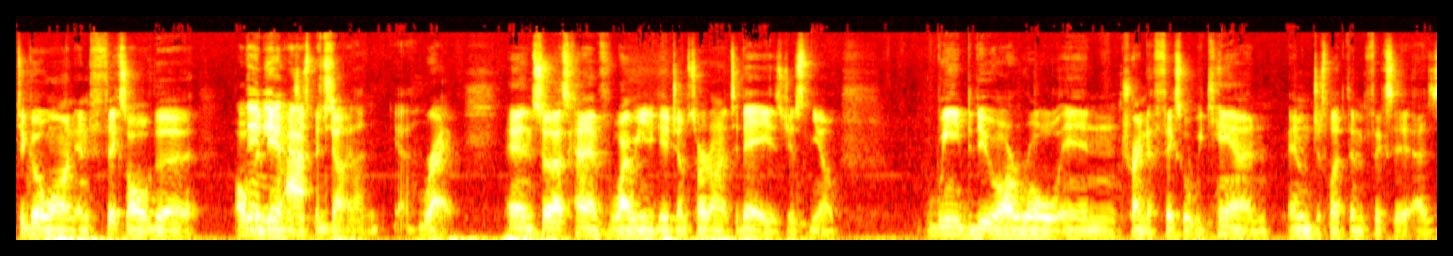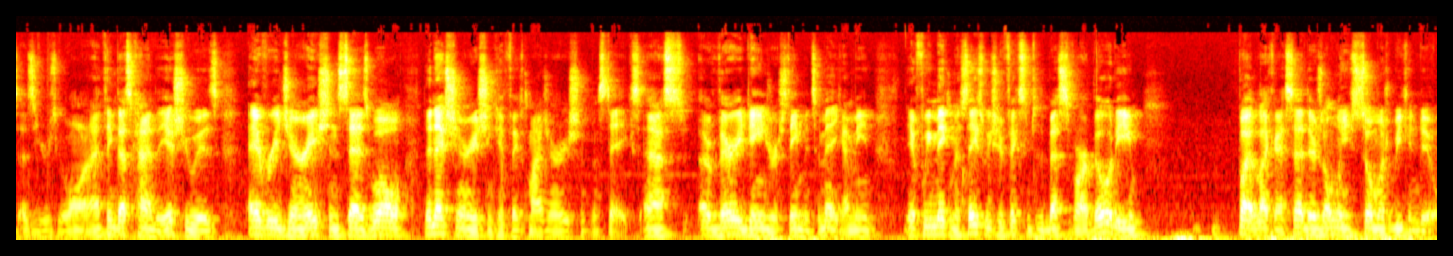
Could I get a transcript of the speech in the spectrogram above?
to go on and fix all of the all the damage that's been done. then, Yeah. Right. And so that's kind of why we need to get a jump started on it today is just, you know, we need to do our role in trying to fix what we can and just let them fix it as, as years go on. And I think that's kind of the issue is every generation says, well, the next generation can fix my generation's mistakes. And that's a very dangerous statement to make. I mean, if we make mistakes, we should fix them to the best of our ability. But like I said, there's only so much we can do.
